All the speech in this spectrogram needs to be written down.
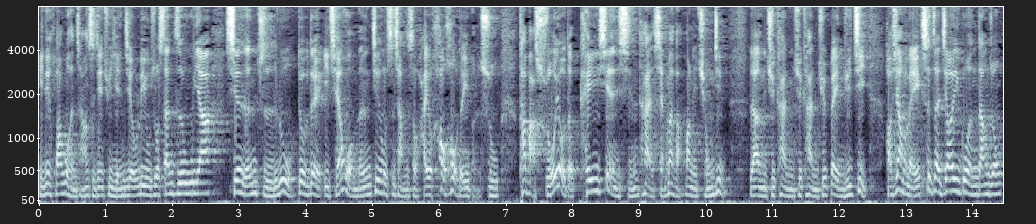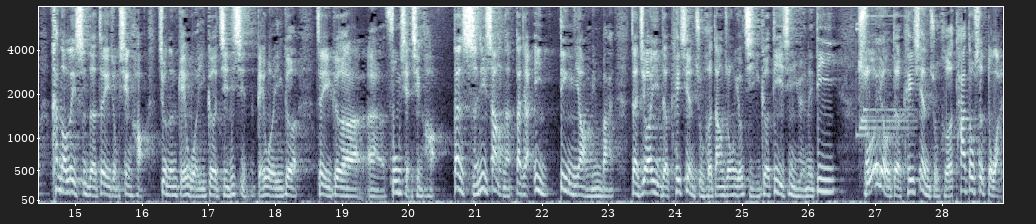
一定花过很长时间去研究，例如说三只乌鸦、仙人指路，对不对？以前我们进入市场的时候，还有厚厚的一本书，它把所有的 K 线形态想办法帮你穷尽，然后你去看，你去看，你去背，你去记，好像每一次在交易过程当中看到类似的这一种信号，就能给我一个警醒，给我一个这一个呃风险信号。但实际上呢，大家一定要明白，在交易的 K 线组合当中有几个第一性原理。第一，所有的 K 线组合它都是短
